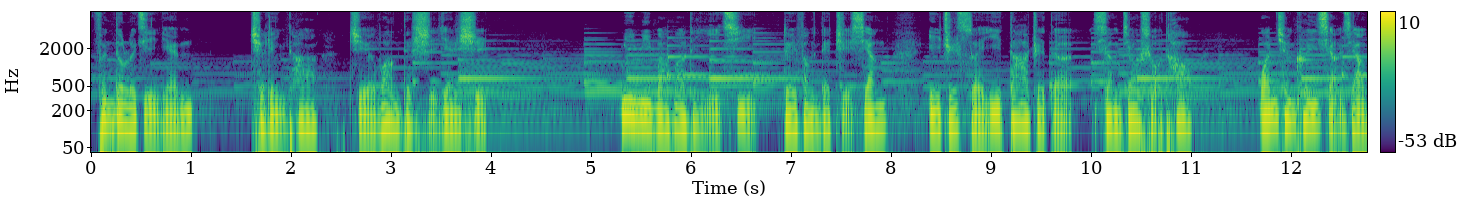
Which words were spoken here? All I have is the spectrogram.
奋斗了几年，却令他绝望的实验室。密密麻麻的仪器堆放的纸箱，一只随意搭着的橡胶手套。完全可以想象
